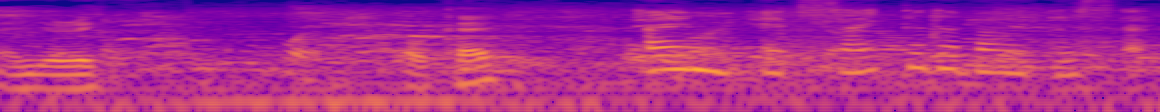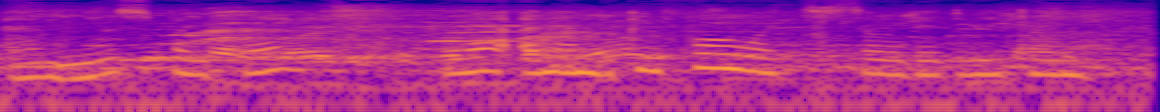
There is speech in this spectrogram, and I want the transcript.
And you're okay? I'm excited about this uh, uh, newspaper. Yeah, and I'm looking forward so that we can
